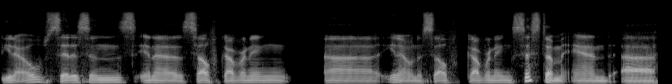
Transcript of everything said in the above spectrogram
you know, citizens in a self-governing, uh, you know, in a self-governing system. And uh,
